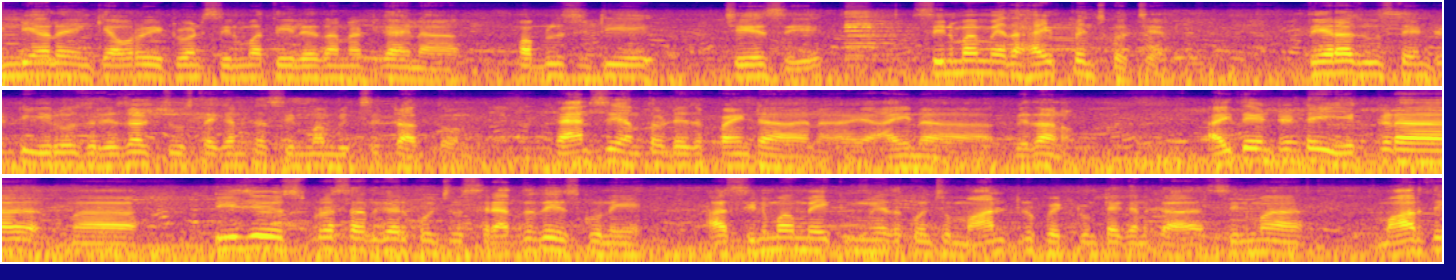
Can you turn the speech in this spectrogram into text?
ఇండియాలో ఇంకెవరో ఇటువంటి సినిమా తీయలేదన్నట్టుగా ఆయన పబ్లిసిటీ చేసి సినిమా మీద హైప్ పెంచుకొచ్చారు. తీరా చూస్తే ఏంటంటే ఈరోజు రిజల్ట్ చూస్తే కనుక సినిమా మిక్స్డ్ టాక్తో ఉంది ఫ్యాన్స్ ఎంతో డిసప్పాయింట్ అయిన విధానం. అయితే ఏంటంటే ఇక్కడ టీజీ విశ్వప్రసాద్ గారు కొంచెం శ్రద్ధ తీసుకుని ఆ సినిమా మేకింగ్ మీద కొంచెం మానిటర్ పెట్టుంటే కనుక సినిమా మారుతి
